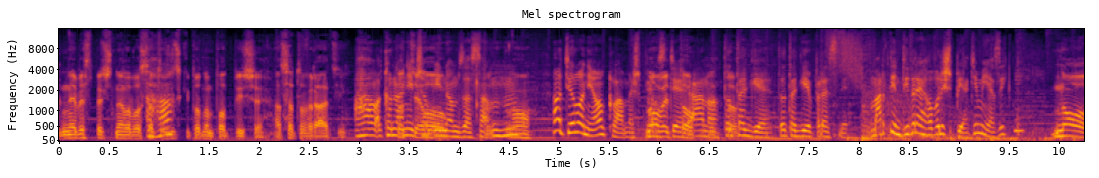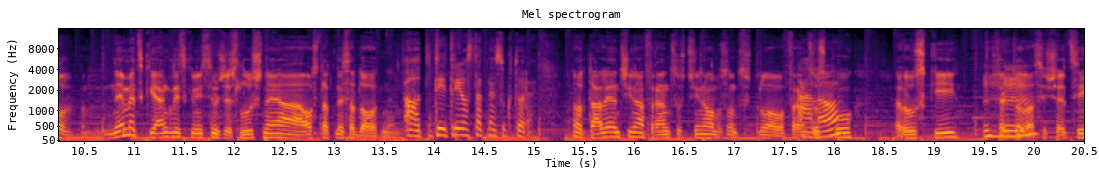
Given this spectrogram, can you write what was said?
nebezpečné, lebo sa Aha. to vždy potom podpíše a sa to vráti. Aha, ako na To niečom telo- inom zasa. to- mhm. no. No telo neoklameš No, proste. veď to, Áno, veď to to. tak je, to tak je presne. Martin, ty vraj hovoríš piatimi jazykmi? No, nemecky, anglicky myslím, že slušné a ostatné sa dohodnem. A tie tri ostatné sú ktoré? No, taliančina, francúzština, lebo som to študoval vo Francúzsku, rusky, však Mhm. to asi všetci.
